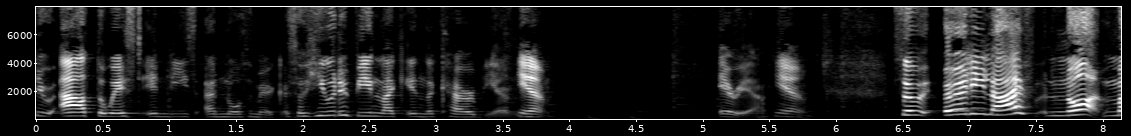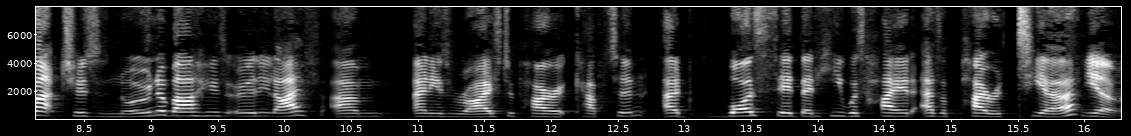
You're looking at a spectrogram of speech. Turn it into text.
Throughout the West Indies and North America. So he would have been like in the Caribbean yeah, area. yeah. So early life, not much is known about his early life um, and his rise to pirate captain. It was said that he was hired as a pirateer Yeah.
